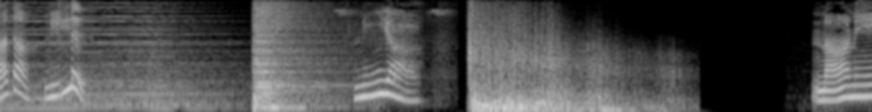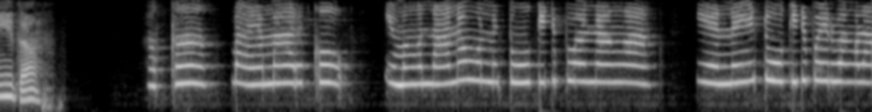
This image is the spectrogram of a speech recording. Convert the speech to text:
ராதா நில்லு. நீயா? நானே தான் அக்கா பயமா இருக்கு? இவங்க நானே உன்னை தூக்கிட்டு போனாங்க. என்னையும் தூக்கிட்டு போயிடுவாங்களா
